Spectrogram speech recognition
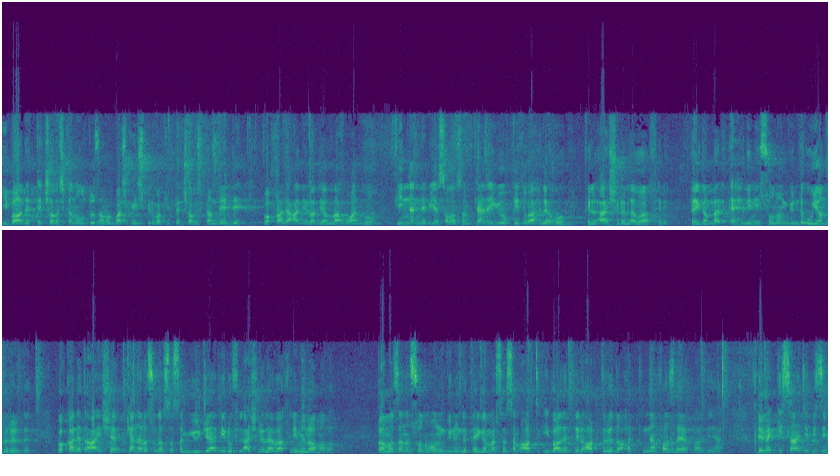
ibadette çalışkan olduğu zaman başka hiçbir vakitte çalışkan değildi. وَقَالَ Ali radıyallahu anhu اِنَّ النَّبِيَ sallallahu aleyhi ve sellem كَانَ يُوقِذُ أَهْلَهُ فِي الْآشِرِ الْاَوَاخِرِ Peygamber ehlini son 10 günde uyandırırdı. Ve kalet Ayşe, kana Resulullah sallallahu aleyhi ve sellem yücaviru fil aşri levâhiri min Ramazan'ın son 10 gününde Peygamber sallallahu aleyhi ve sellem artık ibadetleri arttırırdı. Haddinden fazla yapardı yani. Demek ki sadece bizim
